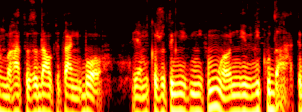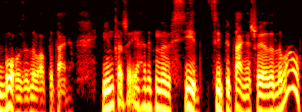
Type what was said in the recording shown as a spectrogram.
Він багато задав питань Богу. Я йому кажу, ти ні, нікому, ні, нікуди, ти Богу задавав питання. І він каже, я говорить, ну, всі ці питання, що я задавав,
